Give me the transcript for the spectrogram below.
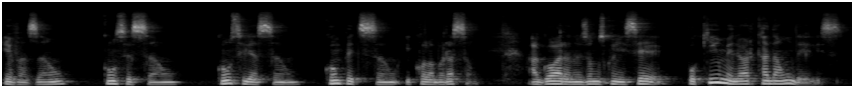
evasão, concessão, conciliação, competição e colaboração. Agora nós vamos conhecer um pouquinho melhor cada um deles.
